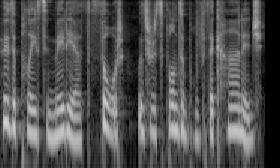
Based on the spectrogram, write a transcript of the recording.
who the police and media thought was responsible for the carnage.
